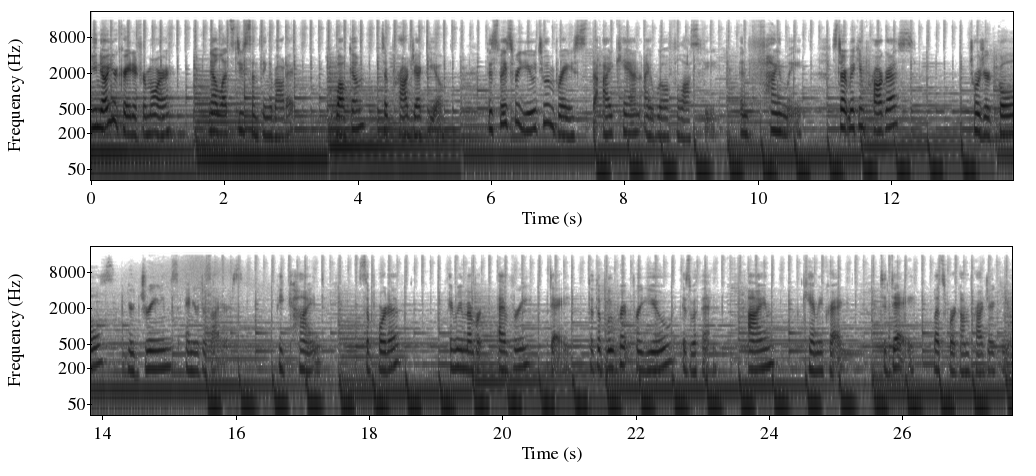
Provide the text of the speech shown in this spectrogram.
You know you're created for more. Now let's do something about it. Welcome to Project You, the space for you to embrace the I can, I will philosophy and finally start making progress towards your goals, your dreams, and your desires. Be kind, supportive, and remember every day that the blueprint for you is within. I'm Cami Craig. Today, let's work on Project You.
